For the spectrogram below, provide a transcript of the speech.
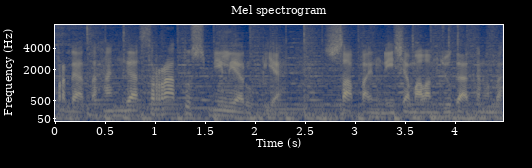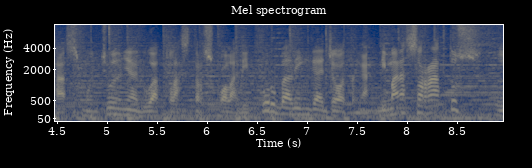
perdata hingga 100 miliar rupiah. Sapa Indonesia Malam juga akan membahas munculnya dua klaster sekolah di Purbalingga, Jawa Tengah, di mana 151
